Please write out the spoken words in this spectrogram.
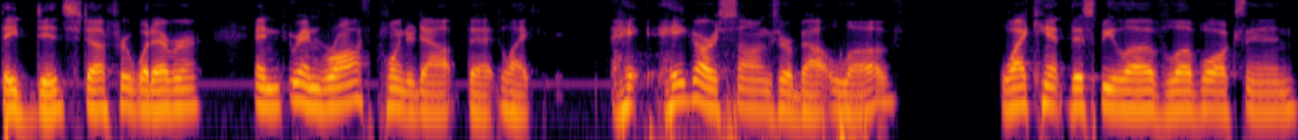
they did stuff or whatever. And and Roth pointed out that like ha- Hagar's songs are about love. Why can't this be love? Love walks in.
